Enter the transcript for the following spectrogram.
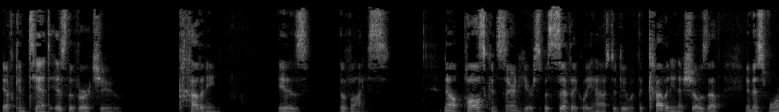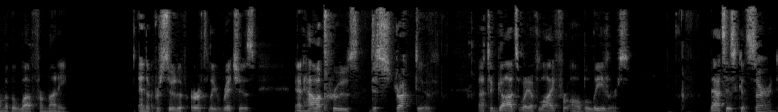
If content is the virtue, coveting is the vice. Now, Paul's concern here specifically has to do with the coveting that shows up in this form of the love for money and the pursuit of earthly riches and how it proves destructive uh, to God's way of life for all believers. That's his concern.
